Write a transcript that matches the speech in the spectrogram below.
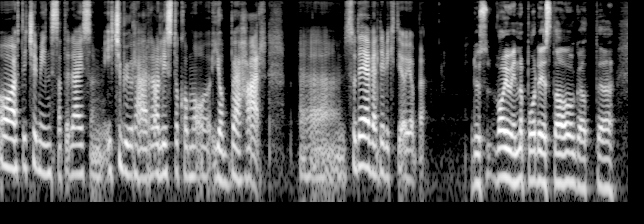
Og at ikke minst at de som ikke bor her, har lyst til å komme og jobbe her. Eh, så det er veldig viktig å jobbe. Du var jo inne på det i stad òg, at eh,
